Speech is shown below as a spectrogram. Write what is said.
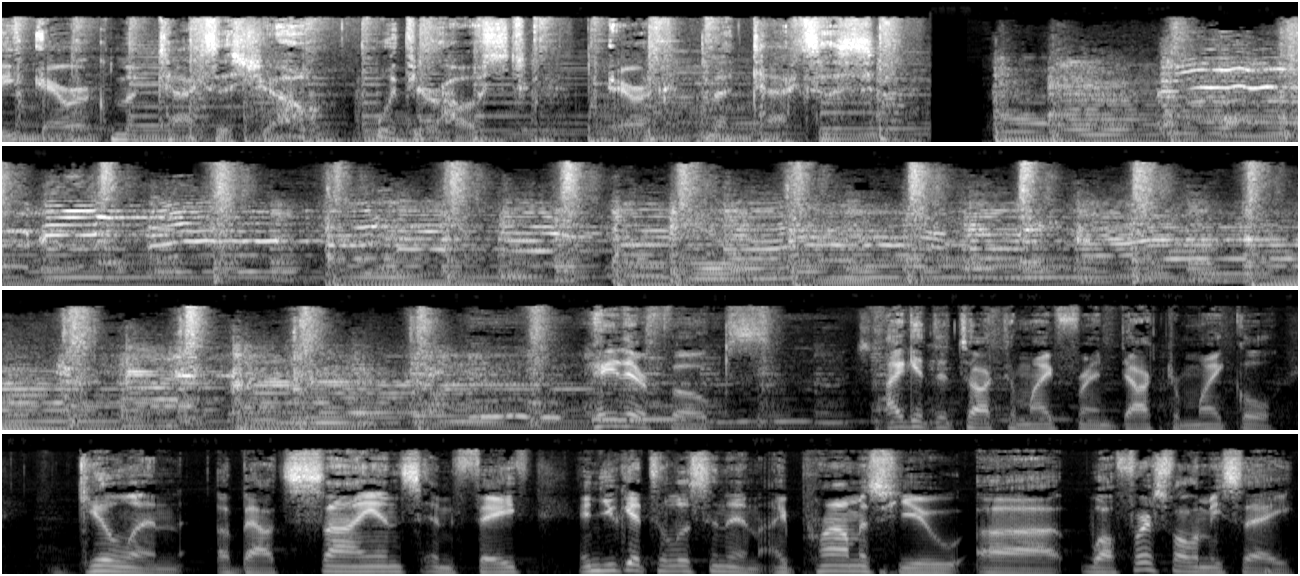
The Eric Metaxas Show with your host, Eric Metaxas. Hey there, folks. I get to talk to my friend Dr. Michael Guillen about science and faith, and you get to listen in. I promise you. Uh, well, first of all, let me say,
